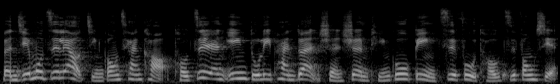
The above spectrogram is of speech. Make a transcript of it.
本节目资料仅供参考，投资人应独立判断、审慎评估并自负投资风险。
